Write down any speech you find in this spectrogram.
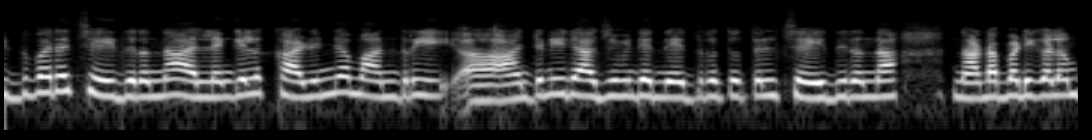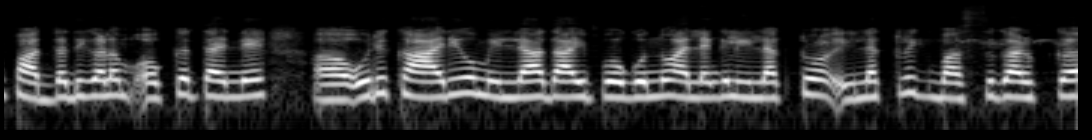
ഇതുവരെ ചെയ്തിരുന്ന അല്ലെങ്കിൽ കഴിഞ്ഞ മന്ത്രി ആന്റണി രാജുവിന്റെ നേതൃത്വത്തിൽ ചെയ്തിരുന്ന നടപടികളും പദ്ധതികളും ഒക്കെ തന്നെ ഒരു കാര്യവും ഇല്ലാതായി പോകുന്നു. അല്ലെങ്കിൽ ഇലക്ട്രോ ഇലക്ട്രിക് ബസ്സുകൾക്ക്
